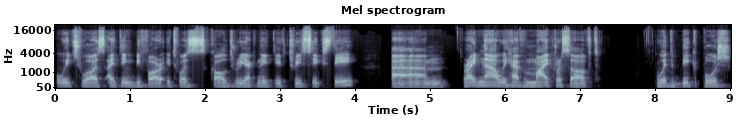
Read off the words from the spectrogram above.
which was I think before it was called React Native 360. Um, right now, we have Microsoft with big push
